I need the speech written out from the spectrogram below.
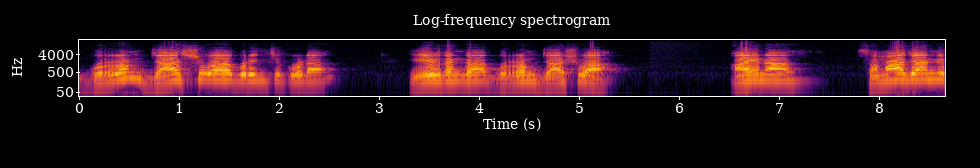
గుర్రం జాషువా గురించి కూడా ఏ విధంగా గుర్రం జాషువా ఆయన సమాజాన్ని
